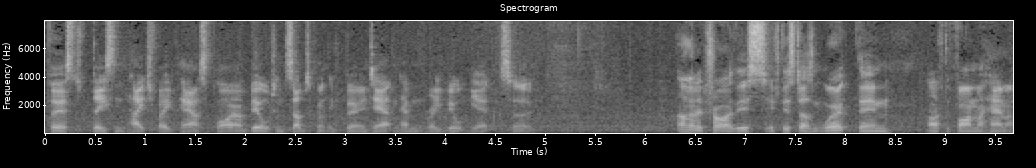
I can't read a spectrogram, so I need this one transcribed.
first decent HV power supply I built and subsequently burnt out and haven't rebuilt yet. So I'm going to try this. If this doesn't work, then I have to find my hammer.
